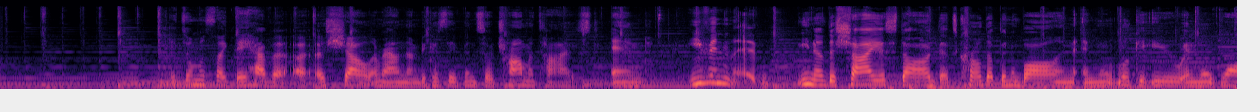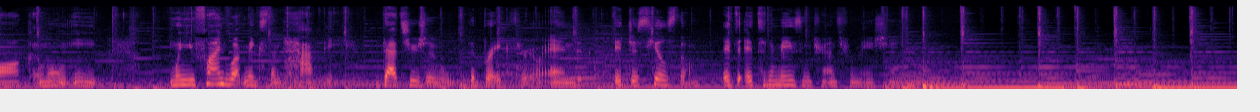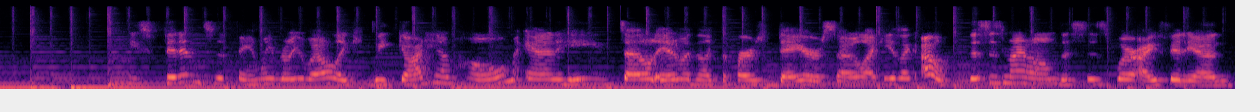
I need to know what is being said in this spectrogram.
It's almost like they have a, a shell around them because they've been so traumatized. And even, uh, you know, the shyest dog that's curled up in a ball and, and won't look at you and won't walk and won't eat, when you find what makes them happy, that's usually the breakthrough and it just heals them. It, it's an amazing transformation. He's fit into the family really well. Like we got him home and he settled in within like the first day or so. Like he's like, oh, this is my home. This is where I fit in.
